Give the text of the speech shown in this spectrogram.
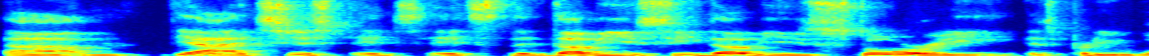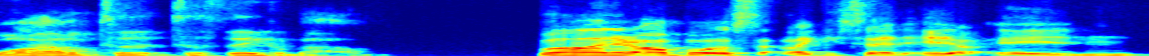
um, yeah, it's just it's it's the WCW story is pretty wild to to think about. Well, and it all boils, like you said, it, in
